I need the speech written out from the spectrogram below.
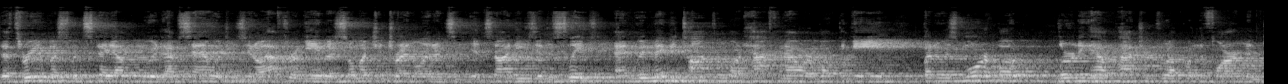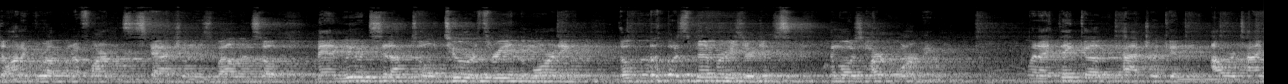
the three of us would stay up and we would have sandwiches. You know, after a game, there's so much adrenaline, it's it's not easy to sleep. And we'd maybe talk for about half an hour about the game, but it was more about learning how Patrick grew up on the farm and Donna grew up on a farm in Saskatchewan as well. And so, man, we would sit up till two or three in the morning. Those memories are just the most heartwarming. When I think of Patrick and our time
